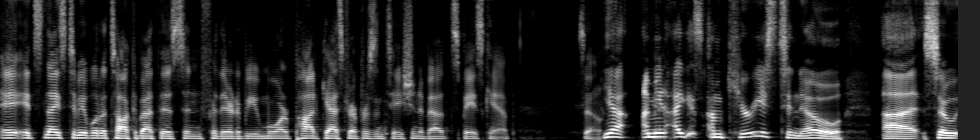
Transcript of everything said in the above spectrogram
it's nice to be able to talk about this and for there to be more podcast representation about Space Camp. So Yeah, I mean, I guess I'm curious to know. Uh, so,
